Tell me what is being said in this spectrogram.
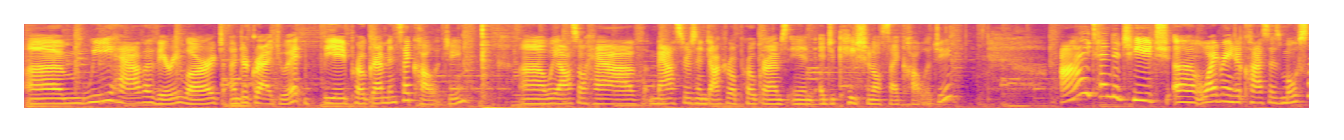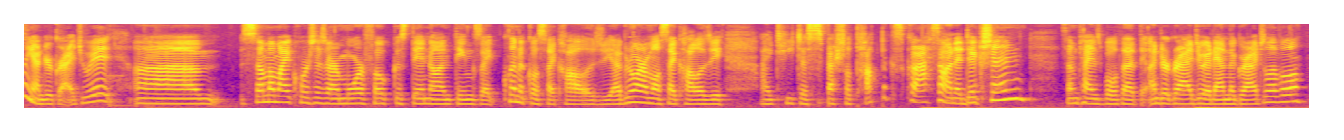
Um, we have a very large undergraduate BA program in psychology. Uh, we also have master's and doctoral programs in educational psychology. I tend to teach uh, a wide range of classes, mostly undergraduate. Um, some of my courses are more focused in on things like clinical psychology, abnormal psychology. I teach a special topics class on addiction, sometimes both at the undergraduate and the grad level.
